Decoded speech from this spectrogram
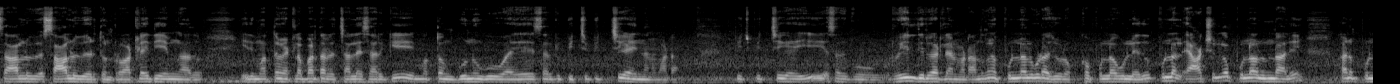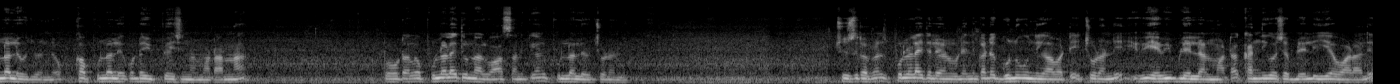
సాళ్ళు సాళ్ళు వేరుతుంటారు. అట్లయితే ఏం కాదు. ఇది మొత్తం ఎట్లా పడతాడు చల్లేసరికి మొత్తం గునుగు అయ్యేసరికి పిచ్చి పిచ్చిగా అయిందనమాట పిచ్చి పిచ్చిగా అయ్యి అసలు రీల్ తిరగట్లేదు అనమాట అందుకని పుల్లలు కూడా చూడు ఒక్క పుల్ల కూడా లేదు. పుల్లలు యాక్చువల్గా పుల్లలు ఉండాలి కానీ పుల్లలు లేవు చూడండి. ఒక్క పుల్ల లేకుండా విప్పేసింది అనమాట అన్న. టోటల్గా పుల్లలు అయితే ఉండాలి వాసానికి కానీ పుల్లలు లేవు చూడండి. చూసిరా ఫ్రెండ్స్ పుల్లలు అయితే లేవనుకోండి ఎందుకంటే గుండు ఉంది కాబట్టి చూడండి. ఇవి హెవీ బ్లేడ్లు అనమాట కందికోసే బ్లేడ్లు ఇవే వాడాలి.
